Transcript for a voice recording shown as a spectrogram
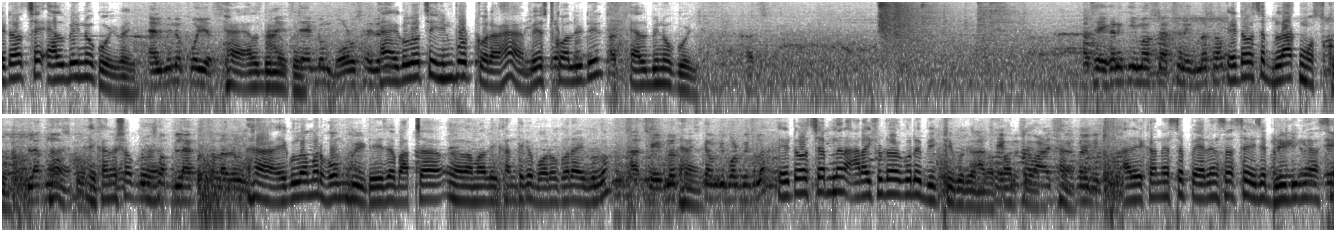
এটা? হচ্ছে অ্যালবিনো কই ভাই। অ্যালবিনো কই আছে? হ্যাঁ, টা কই। একদম বড় সাইজের হ্যাঁ এগুলো হচ্ছে ইম্পোর্ট করা হ্যাঁ বেস্ট কোয়ালিটির অ্যালবিনো কই আচ্ছা আচ্ছা এখানে কি মাছ রাখছেন? এগুলো সব? এটা হচ্ছে ব্ল্যাক মস্কো ব্ল্যাক হ্যাঁ মস্কো এখানে সব সব ব্ল্যাক কালারের হ্যাঁ এগুলো আমার হোম ব্রিড এই যে বাচ্চা আমার এখান থেকে বড় করা এগুলো। আচ্ছা এগুলো প্রাইস কেমন কি পড়বে এগুলো? এটা হচ্ছে আপনার আড়াইশো টাকা করে বিক্রি করি আমরা আচ্ছা, পার এগুলো সব 250 টাকা করে বিক্রি করেন। আর এখানে আছে প্যারেন্টস আছে এই যে ব্রিডিং এ আছে।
